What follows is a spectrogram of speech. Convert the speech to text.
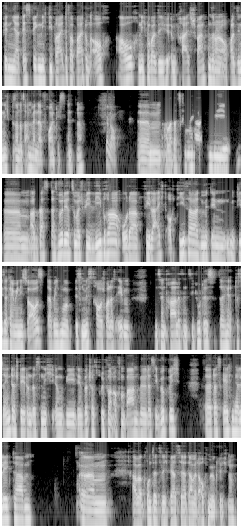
finden ja deswegen nicht die breite Verbreitung auch, auch, nicht nur weil sie im Preis schwanken, sondern auch weil sie nicht besonders anwenderfreundlich sind. Ne? Genau. Ähm, aber das kann man ja irgendwie, ähm, also das, das würde ja zum Beispiel Libra oder vielleicht auch Tether, mit den, mit Tether kenne ich nicht so aus, da bin ich nur ein bisschen misstrauisch, weil das eben ein zentrales Institut ist, das dahinter steht und das nicht irgendwie den Wirtschaftsprüfern offenbaren will, dass sie wirklich äh, das Geld hinterlegt haben. Ähm, aber grundsätzlich wäre es ja damit auch möglich, ne?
